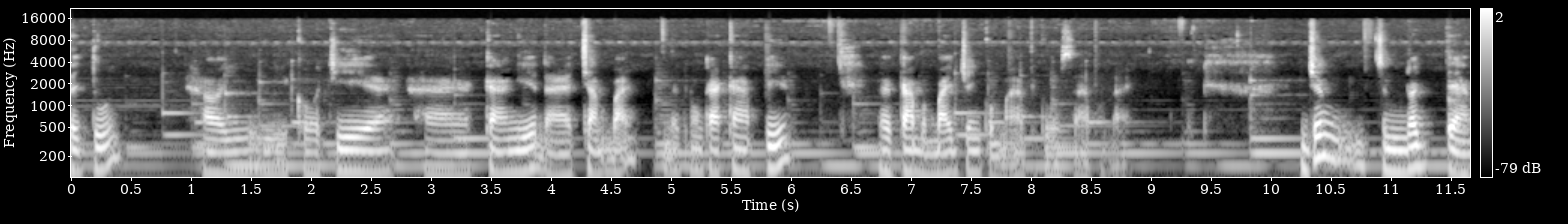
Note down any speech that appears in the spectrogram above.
តិចតួចហើយក៏ជាការងារដែលចាំបាច់នៅក្នុងការការពារការបំបែកចេញកុមារពីគ្រួសារផងដែរអញ្ចឹងចំណុចទាំង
